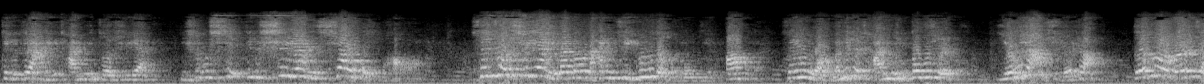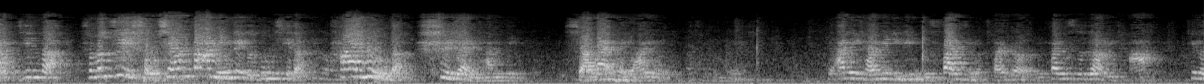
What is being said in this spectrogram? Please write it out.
这个这样的一个产品做试验，你是不是试这个试验的效果不好啊？所以做试验里边都是拿你最优等的东西啊。所以我们这个产品都是营养学上。得诺贝尔奖金的，什么最首先发明这个东西的，他用的试验产品，小麦胚芽油。这安利产品里边你就翻去了，全是。你翻资料一查，这个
